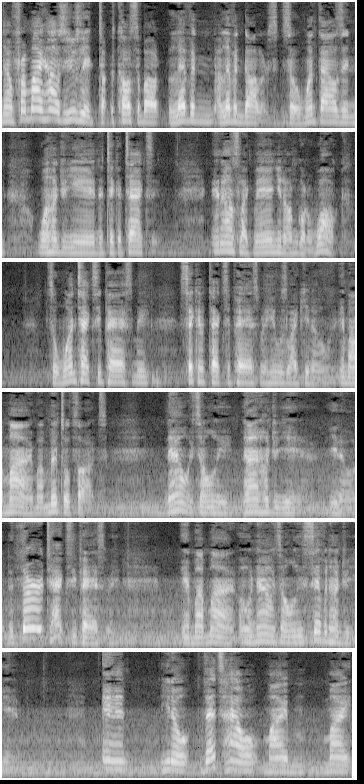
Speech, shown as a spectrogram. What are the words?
now, from my house, usually it t- costs about 11 dollars, so one thousand one hundred yen to take a taxi. And I was like, man, you know, I'm going to walk. So one taxi passed me, second taxi passed me. He was like, you know, in my mind, my mental thoughts. Now it's only 900 yen. You know, the third taxi passed me. In my mind, oh, now it's only 700 yen. And you know, that's how my my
